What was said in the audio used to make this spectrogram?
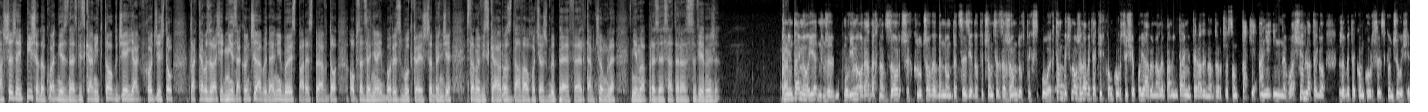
a szerzej pisze dokładnie z nazwiskami, kto, gdzie, jak wchodzi. Zresztą ta karuzela się nie zakończyła bynajmniej, bo jest parę spraw do obsadzenia i Borys Budka jeszcze będzie stanowiska rozdawał, chociażby Tam ciągle nie ma prezesa. Teraz wiemy, że. Pamiętajmy o jednym, że mówimy o radach nadzorczych, kluczowe będą decyzje dotyczące zarządów tych spółek. Tam być może nawet jakieś konkursy się pojawią, no ale pamiętajmy, te rady nadzorcze są takie, a nie inne właśnie dlatego, żeby te konkursy skończyły się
